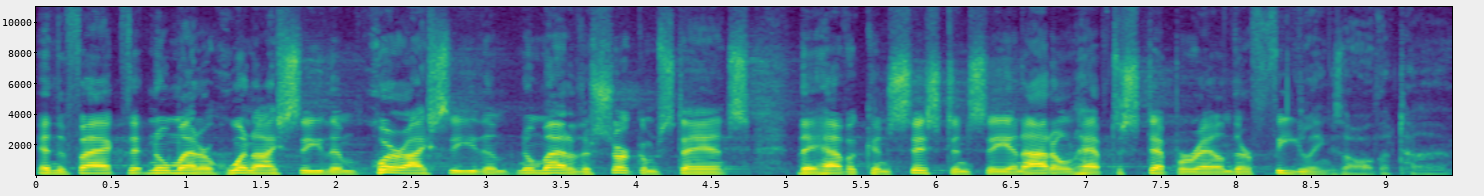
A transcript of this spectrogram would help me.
in the fact that no matter when I see them, where I see them, no matter the circumstance, they have a consistency and I don't have to step around their feelings all the time.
